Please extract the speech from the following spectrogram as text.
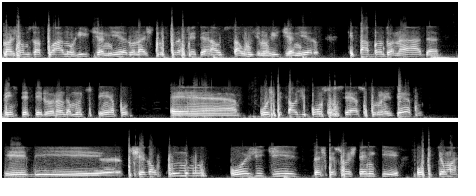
Nós vamos atuar no Rio de Janeiro, na estrutura federal de saúde no Rio de Janeiro, que está abandonada, vem se deteriorando há muito tempo. É, o Hospital de Bom Sucesso, por um exemplo, ele chega ao cúmulo hoje de das pessoas terem que obter uma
